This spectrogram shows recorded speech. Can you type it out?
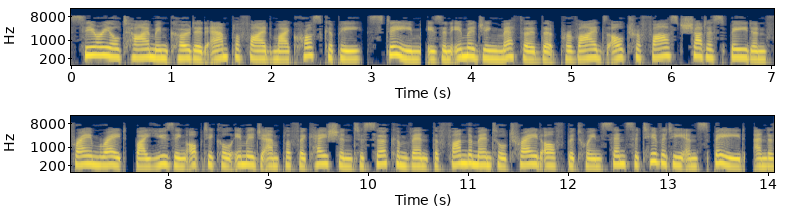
Serial time encoded amplified microscopy (STEAM) is an imaging method that provides ultra-fast shutter speed and frame rate by using optical image amplification to circumvent the fundamental trade-off between sensitivity and speed and a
